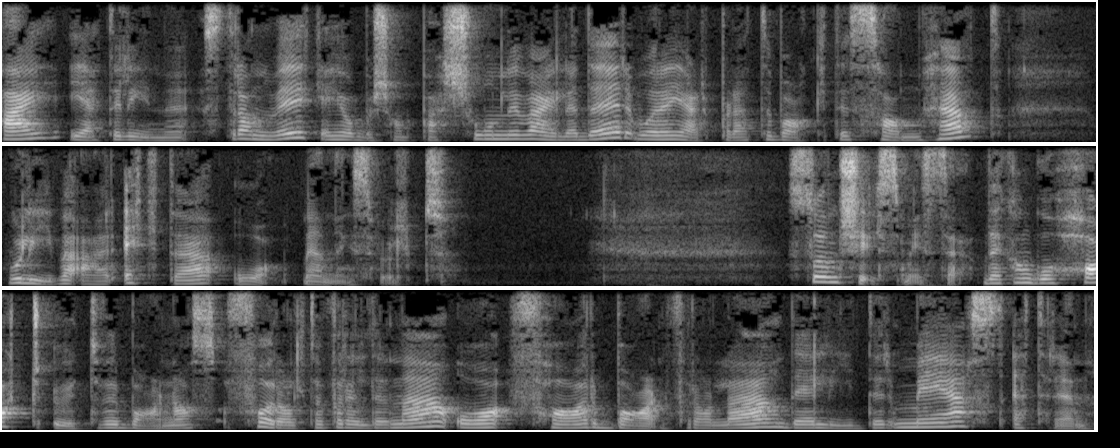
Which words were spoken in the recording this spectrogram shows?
Hei, jeg heter Line Strandvik. Jeg jobber som personlig veileder, hvor jeg hjelper deg tilbake til sannhet, hvor livet er ekte og meningsfullt. Så en skilsmisse det kan gå hardt utover barnas forhold til foreldrene, og far-barn-forholdet det lider mest etter en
